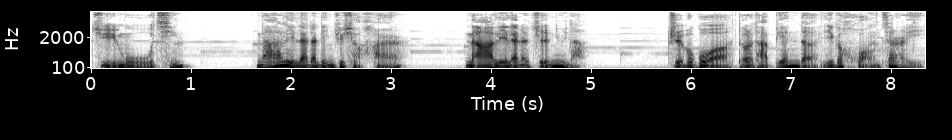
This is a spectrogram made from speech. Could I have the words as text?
举目无亲，哪里来的邻居小孩哪里来的侄女呢？只不过都是他编的一个幌子而已。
